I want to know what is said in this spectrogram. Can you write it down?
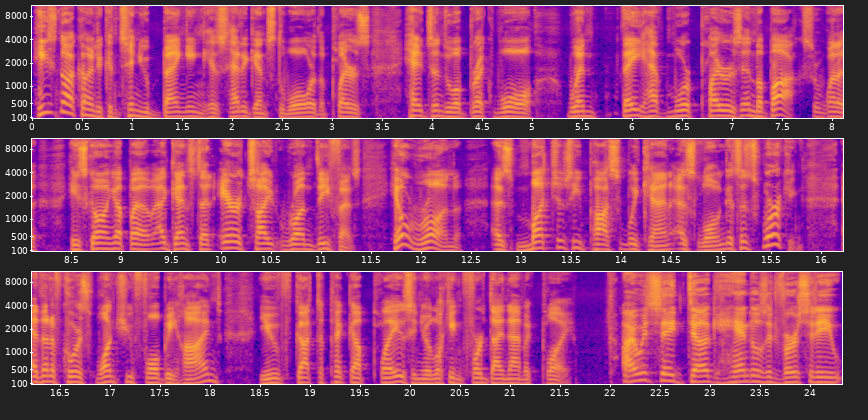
He's not going to continue banging his head against the wall or the players' heads into a brick wall when they have more players in the box or when he's going up uh, against an airtight run defense. He'll run as much as he possibly can as long as it's working. And then, of course, once you fall behind, you've got to pick up plays and you're looking for dynamic play. I would say Doug handles adversity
